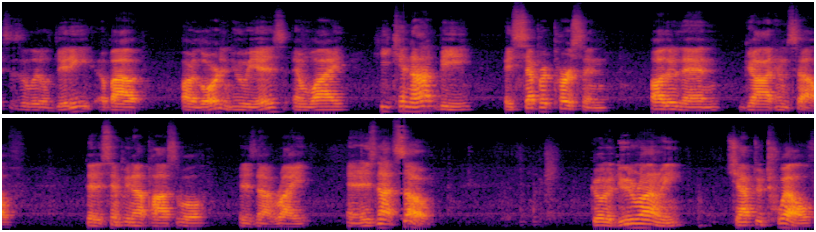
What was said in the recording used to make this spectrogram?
This is a little ditty about our Lord and who He is and why He cannot be a separate person other than God Himself. That is simply not possible, it is not right, and it is not so. Go to Deuteronomy chapter 12,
